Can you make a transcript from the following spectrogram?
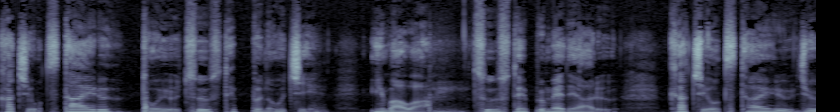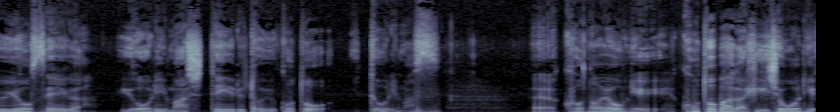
価値を伝えるという2ステップのうち今は2ステップ目である価値を伝える重要性がより増しているということを言っております。このように言葉が非常に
